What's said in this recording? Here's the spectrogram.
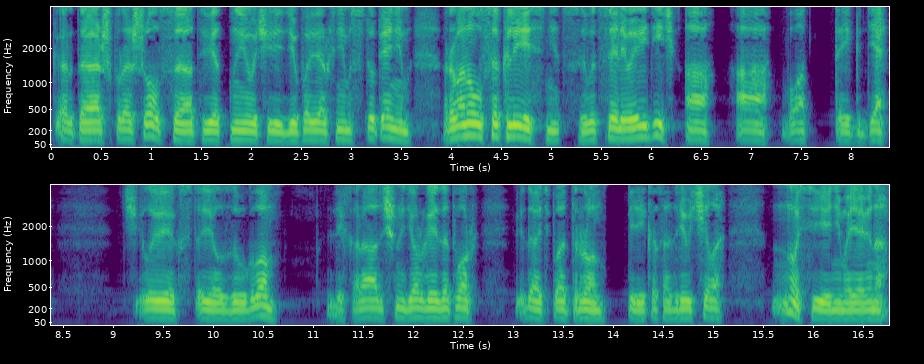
Карташ прошелся ответной очередью по верхним ступеням, рванулся к лестнице, выцеливая дичь. А, а, вот ты где! Человек стоял за углом, лихорадочно дергая затвор. Видать, патрон перекосодрючило. Но сие не моя вина.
